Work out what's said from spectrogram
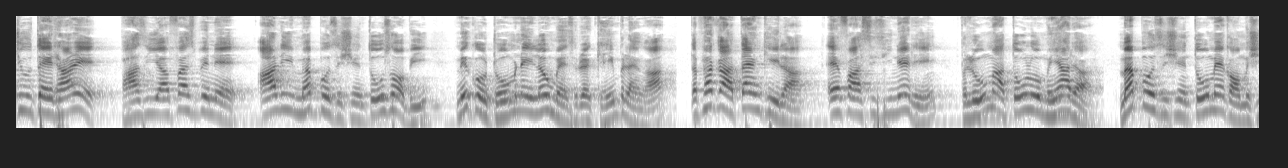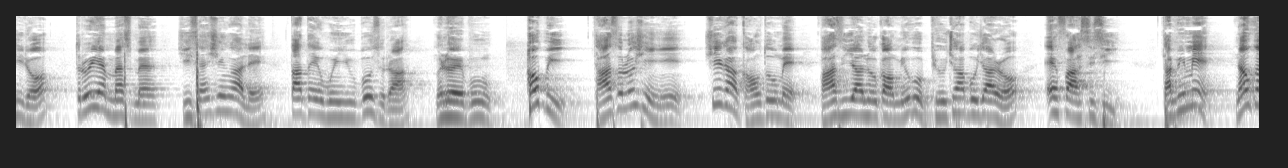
ဂျူတည်ထားတဲ့ဘာစီယာ first pick နဲ့ early map position တိုးဆော့ပြီး မစ်ကို dominate လုပ်မယ်ဆိုတဲ့ game plan ကတစ်ဖက်ကတန့်ကေလာ alpha cc နဲ့တင်ဘလို့မှတိုးလို့မရတာ map position တိုးမဲ့ကောင်မရှိတော့သူတို့ရဲ့ massman ရီဆန်းရှင်းကလည်းတာတယ်ဝင်ယူဖို့ဆိုတာမလွယ်ဘူးဟုတ်ပြီဒါဆိုလို့ရှိရင်ရှေ့ကခေါင်းတိုးမဲ့ဘာစီယာလိုကောင်မျိုးကိုဖြိုချဖို့ကြတော့ alpha cc ဒါပေမဲ့နောက်က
